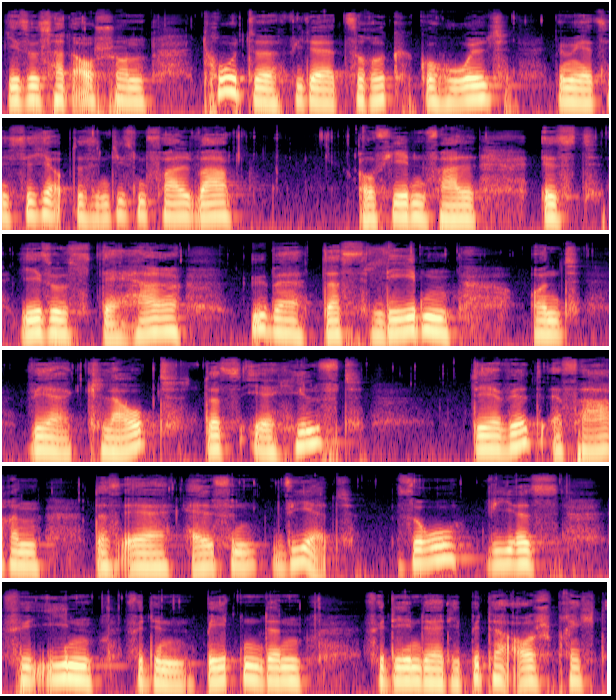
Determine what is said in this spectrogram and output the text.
Jesus hat auch schon Tote wieder zurückgeholt. Bin mir jetzt nicht sicher, ob das in diesem Fall war. Auf jeden Fall ist Jesus der Herr über das Leben und wer glaubt, dass er hilft, der wird erfahren, dass er helfen wird, so wie es für ihn, für den Betenden, für den, der die Bitte ausspricht,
